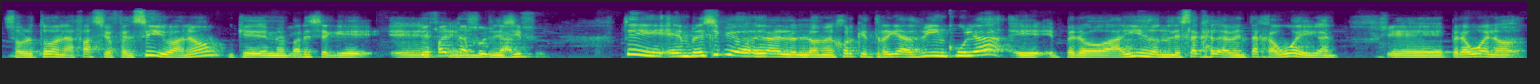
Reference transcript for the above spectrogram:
sobre todo en la fase ofensiva, ¿no? Que me parece que... eh, Le falta en principio- Sí, en principio era lo mejor que traía Advíncula, eh, pero ahí es donde le saca la ventaja a Weigand. Sí. Eh, pero bueno,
